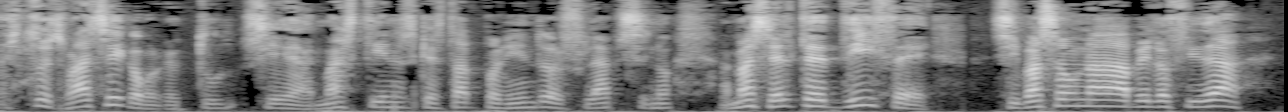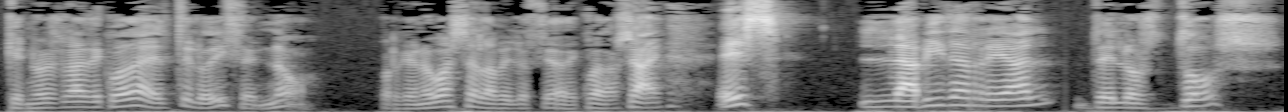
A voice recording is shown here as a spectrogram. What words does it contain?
Esto es básico porque tú, si además tienes que estar poniendo el flap, si no, además él te dice, si vas a una velocidad que no es la adecuada, él te lo dice, no, porque no vas a la velocidad adecuada. O sea, es la vida real de los dos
